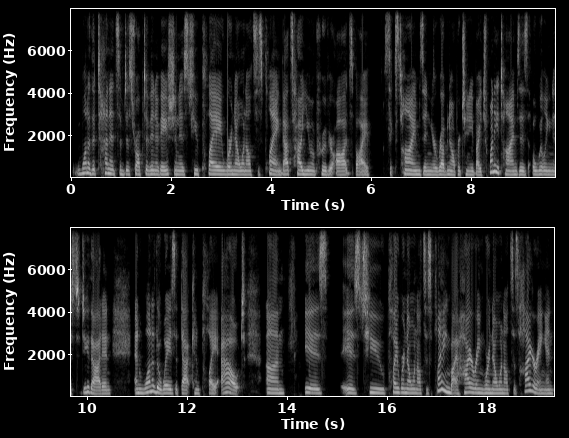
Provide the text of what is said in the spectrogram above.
one of the tenets of disruptive innovation is to play where no one else is playing. That's how you improve your odds by six times and your revenue opportunity by 20 times is a willingness to do that and and one of the ways that that can play out um, is is to play where no one else is playing by hiring where no one else is hiring. And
